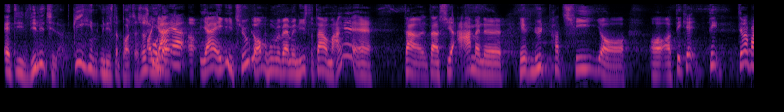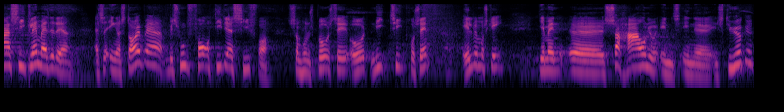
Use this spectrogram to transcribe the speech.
at de er villige til at give hende ministerposter. Så og jeg, er, og jeg er ikke i tvivl om, at hun vil være minister. Der er jo mange af der, der siger, ah, men øh, det er et nyt parti, og, og, og det kan... Det, det var bare at sige, glem alt det der. Altså Inger Støjberg, hvis hun får de der cifre, som hun spås til 8, 9, 10 procent, 11 måske, jamen øh, så har hun jo en, en, øh, en styrke,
